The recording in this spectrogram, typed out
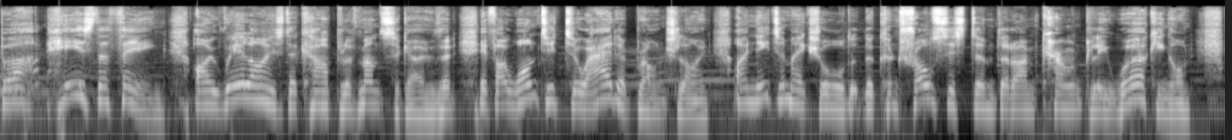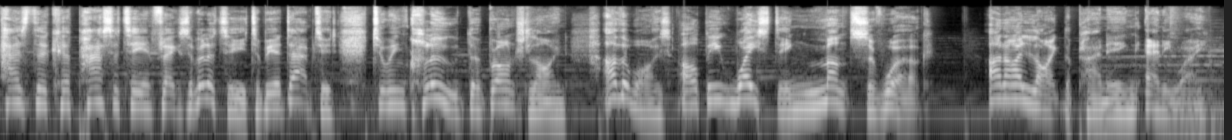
But here's the thing I realised a couple of months ago that if I wanted to add a branch line, I need to make sure that the control system that I'm currently working on has the capacity and flexibility to be adapted to include the branch line. Otherwise, I'll be wasting months of work. And I like the planning anyway.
